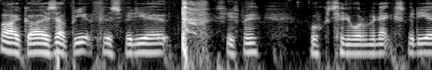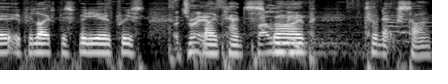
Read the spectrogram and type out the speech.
Alright guys, that'll be it for this video. Excuse me. We'll continue on in the next video. If you liked this video, please like and subscribe. Till next time.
